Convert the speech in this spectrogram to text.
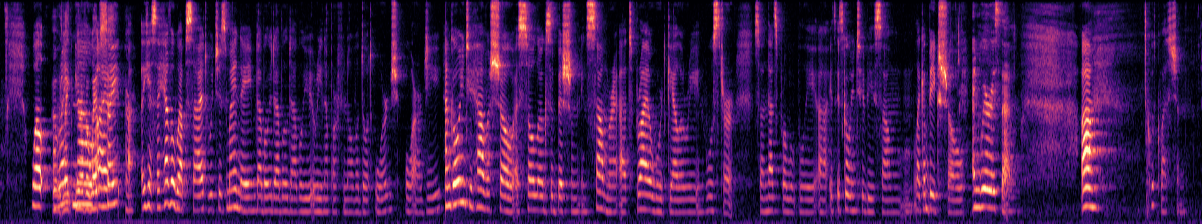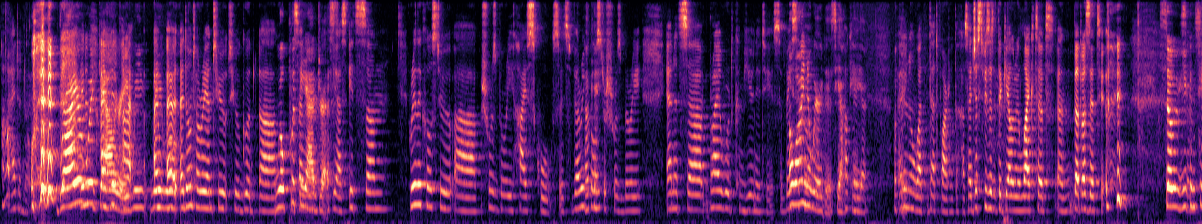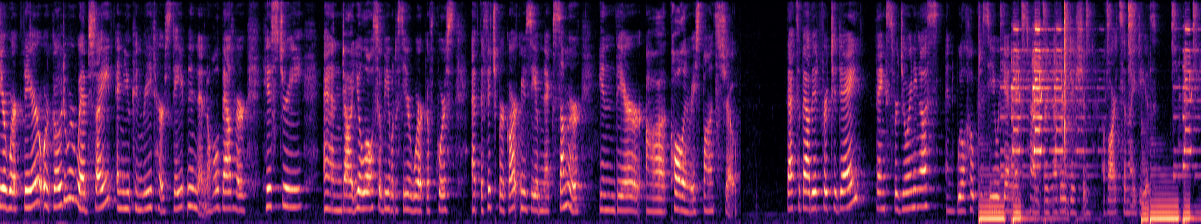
Well, Uh, right like now, you have a I- website? or- Uh, yes, I have a website which is my name www.irinaparfenova.org. org. I'm going to have a show, a solo exhibition in summer at Briarwood Gallery in Worcester. So and that's probably uh, it, it's going to be some like a big show. and where is that? Um, good question. Oh. I don't know. Briarwood I- Gallery. I- we we I, will. I, I don't orient to to a good. Uh, we'll put the address. Yes, it's um, really close to uh, Shrewsbury High School, so it's very close to Shrewsbury, and it's uh, Briarwood community. So basically, Oh, I know where it is. Yeah. Okay. Yeah. Yeah. I don't know what that part of the house. I just visited the gallery, liked it, and that was it. So you So- can see her work there or go to her website and you can read her statement and all about her history. And uh, you'll also be able to see her work, of course, at the Fitchburg Art Museum next summer in their uh, call and response show. That's about it for today. Thanks for joining us, and we'll hope to see you again next time for another edition of Arts and Ideas.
